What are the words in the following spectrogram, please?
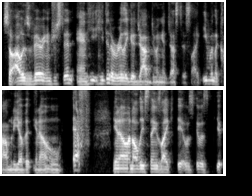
So I was very interested, and he he did a really good job doing it justice. Like even the comedy of it, you know, f, you know, and all these things. Like it was, it was, it,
